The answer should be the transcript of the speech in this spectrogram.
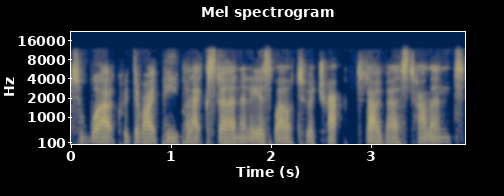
to work with the right people externally as well to attract diverse talent.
